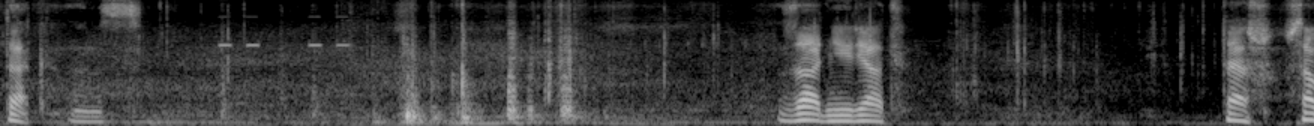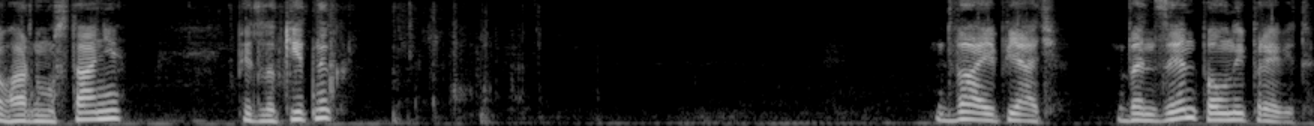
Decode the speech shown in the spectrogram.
Так, зараз. Задній ряд теж все в гарному стані. Підлокітник. 2,5 бензин, повний привід.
